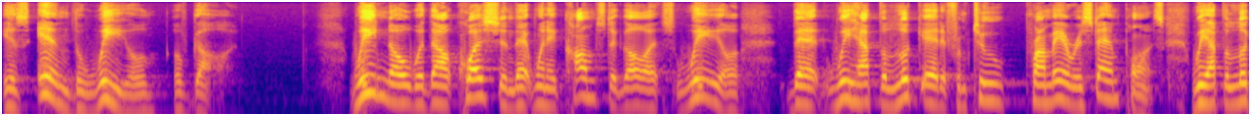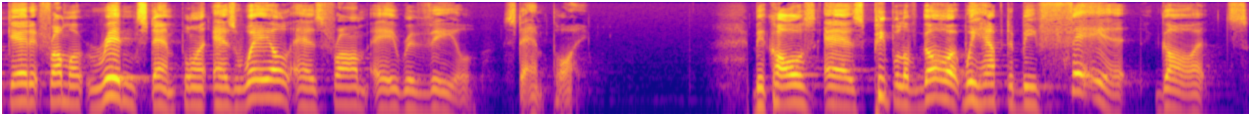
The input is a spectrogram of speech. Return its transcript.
is in the will of God. We know without question that when it comes to God's will, that we have to look at it from two primary standpoints. We have to look at it from a written standpoint as well as from a revealed standpoint. Because as people of God, we have to be fed God's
